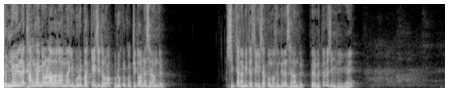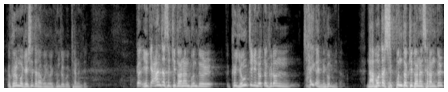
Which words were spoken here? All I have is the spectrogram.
금요일날 강당에 올라와가 막 무릎 깨지도록 무릎 꿇고 기도하는 사람들, 십자가 밑에서 이거 잡고 막 흔드는 사람들, 그러면 떨어집니다, 이게. 그런 분 계시더라고요. 흔들고 이렇게 하는데. 그러니까 여기 앉아서 기도하는 분들, 그 영적인 어떤 그런 차이가 있는 겁니다. 나보다 10분 더 기도하는 사람들,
